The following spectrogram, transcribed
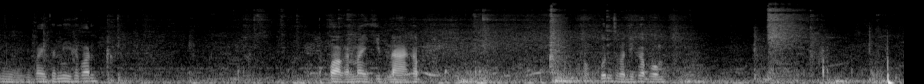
นี่ไปท่านี้สักก่อนพอกันไม่คลิปหนาครับ ขอบคุณสวัสดีครับผม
